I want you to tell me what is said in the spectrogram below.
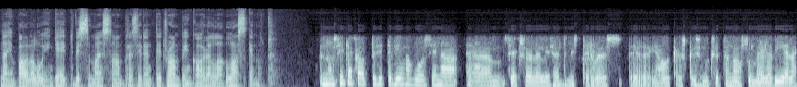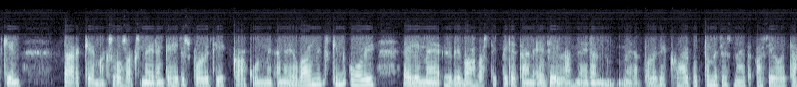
näihin palveluihin kehittyvissä maissa on presidentti Trumpin kaudella laskenut? No sitä kautta sitten viime vuosina ähm, seksuaalinen lisääntymisterveys ja oikeuskysymykset on noussut meillä vieläkin – tärkeämmäksi osaksi meidän kehityspolitiikkaa kuin mitä ne jo valmiiksikin oli. Eli me hyvin vahvasti pidetään esillä meidän, meidän politiikkavaikuttamisessa näitä asioita.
